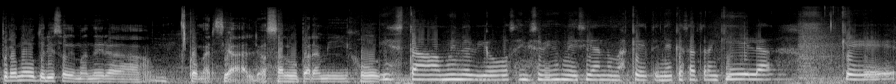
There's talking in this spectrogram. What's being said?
pero no lo utilizo de manera comercial, yo salgo para mi hijo. Estaba muy nerviosa y mis amigos me decían nomás que tenía que estar tranquila, que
